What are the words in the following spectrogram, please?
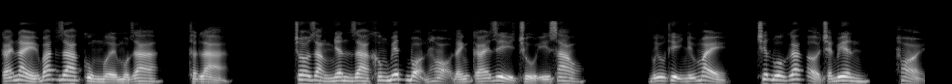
Cái này bắt ra cùng mười một ra, thật là. Cho rằng nhân ra không biết bọn họ đánh cái gì chủ ý sao. Vưu thị như mày, chiếc đua gác ở chén biên, hỏi,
